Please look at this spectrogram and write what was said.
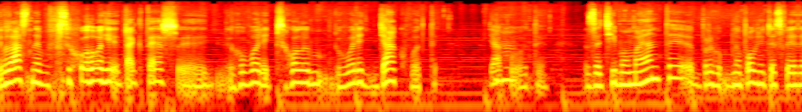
І власне в психології так теж е, говорять, психологи говорять дякувати, дякувати за ті моменти, наповнювати своє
